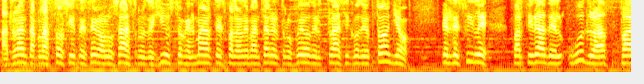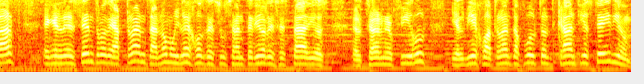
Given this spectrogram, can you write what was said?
Atlanta aplastó 7-0 a los Astros de Houston el martes para levantar el trofeo del Clásico de Otoño. El desfile partirá del Woodruff Park en el centro de Atlanta, no muy lejos de sus anteriores estadios, el Turner Field y el viejo Atlanta Fulton County Stadium.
